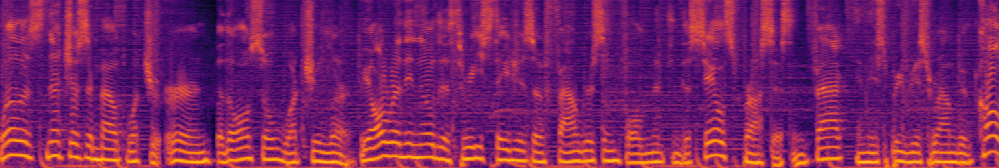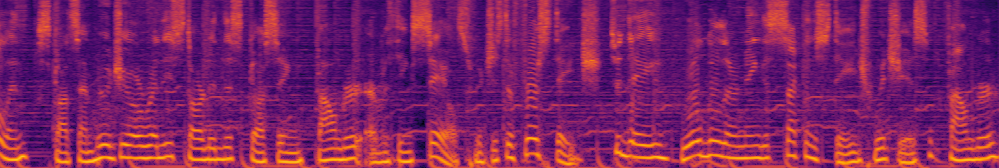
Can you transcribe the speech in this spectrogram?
Well, it's not just about what you earn, but also what you learn. We already know the three stages of founders' involvement in the sales process. In fact, in his previous round with Colin, Scott Sambucci already started discussing founder everything sales, which is the first stage. Today, we'll be learning the second stage, which is founder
